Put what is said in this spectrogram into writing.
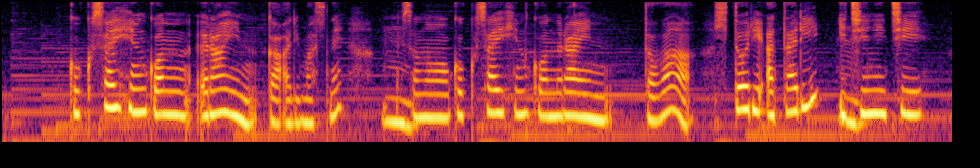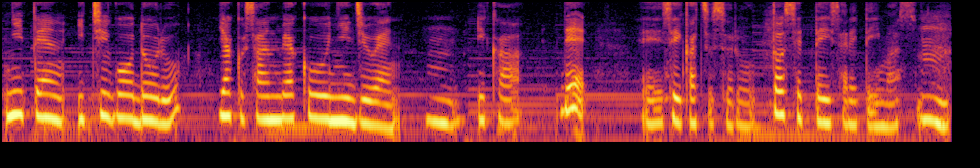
国際貧困ラインがありますね。うん。その国際貧困ラインとは1人当たり1日2.15ドル約320円。うん。以下で、えー生活すると設定されています。うん。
